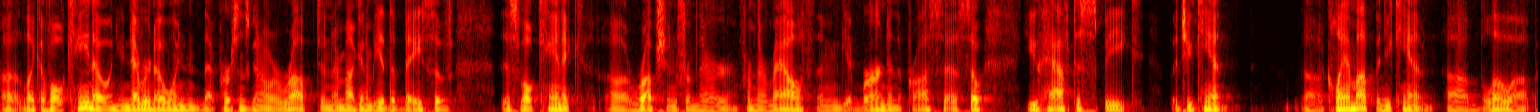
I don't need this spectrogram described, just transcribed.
uh, like a volcano and you never know when that person's going to erupt and am I going to be at the base of this volcanic uh, eruption from their from their mouth and get burned in the process. So you have to speak, but you can't uh, clam up and you can't uh, blow up.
